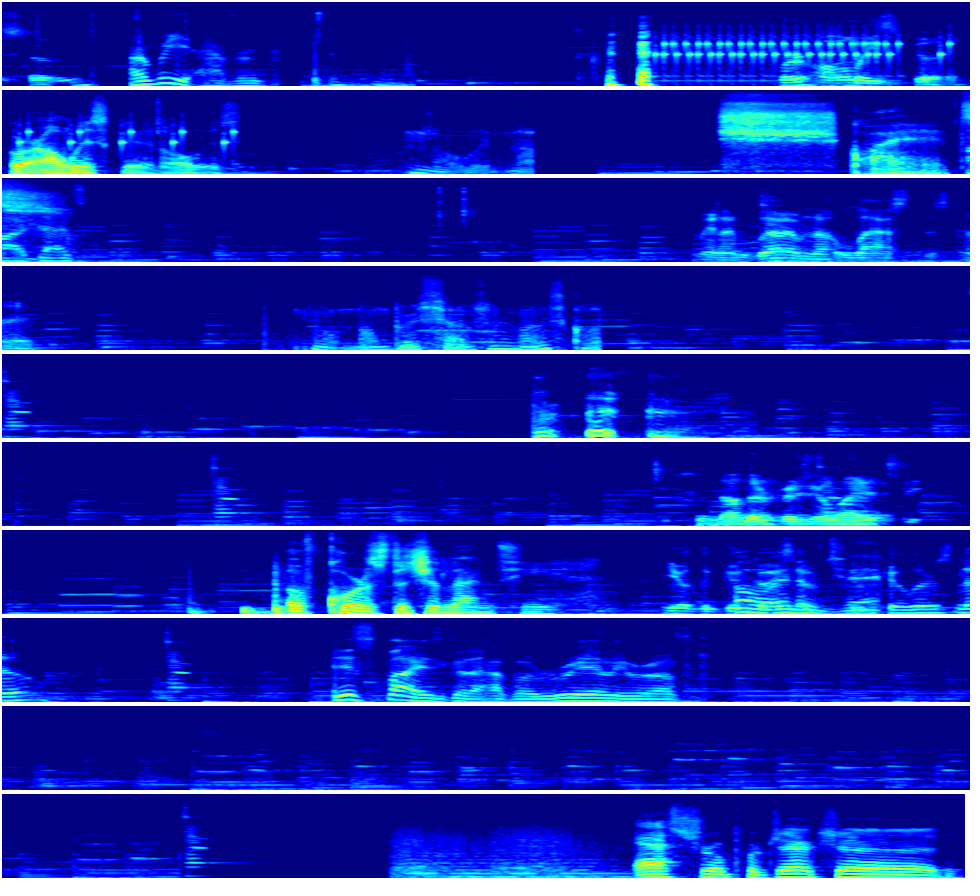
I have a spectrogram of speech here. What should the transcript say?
so. Are we ever good? We're always good. We're always good, always. No, we're not. Shh, quiet. Uh, Man, I'm glad I'm not last this time. No, number seven. Let's go. Another vigilante. Of course, vigilante. Yo, the good Oh, guys have two killers now? this spy is gonna have a really rough. Astral projection.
